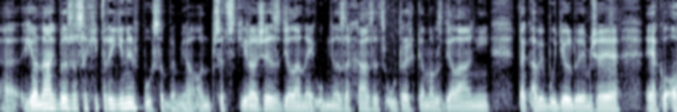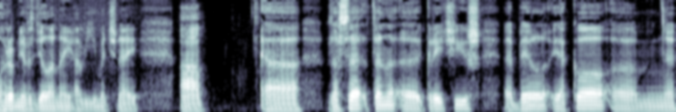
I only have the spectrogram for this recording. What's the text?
eh, Jonák byl zase chytrý jiným způsobem. Jo? On předstíral, že je vzdělaný, uměl zacházet s útržkama vzdělání, tak aby budil dojem, že je jako ohromně vzdělaný a výjimečný. A a zase ten e, krejčíř byl jako e,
